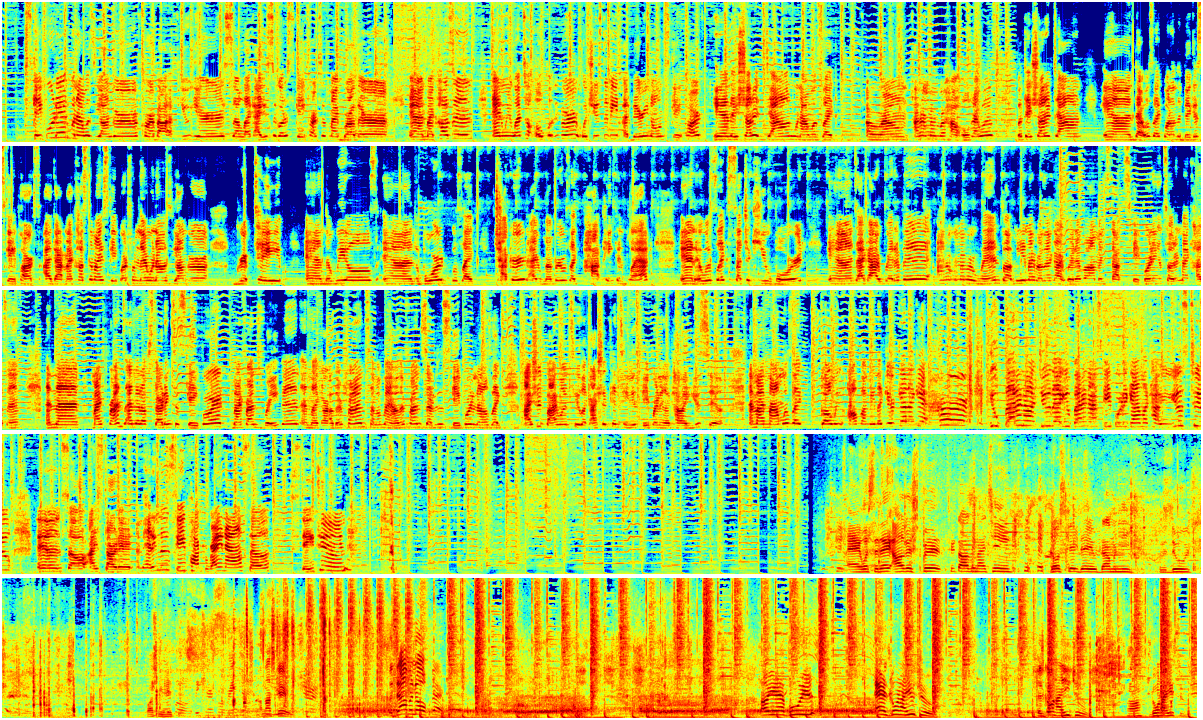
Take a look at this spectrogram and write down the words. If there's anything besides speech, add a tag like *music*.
skateboarded when I was younger for about a few years. So like I used to go to skate parks with my brother and my cousins and we went to Oaklandburg, which used to be a very known skate park and they shut it down when I was like around, I don't remember how old I was, but they shut it down and that was like one of the biggest skate parks. I got my customized skateboard from there when I was younger, grip tape and the wheels and the board was like checkered. I remember it was like hot pink and black and it was like such a cute board and I got rid of it. I don't remember when, but me and my brother got rid of them and stopped skateboarding and so did my cousins. And then my friends ended up starting to skateboard. My friends Raven and like our other friends, some of my other friends started to skateboard and I was like, I should buy one too. Like I should continue skateboarding like how I used to. And my mom was like going off on me like, you're gonna get hurt. You better not do that. You better not skateboard again like how you used to. And so I started. I'm heading to the skate park right now, so stay tuned. Hey, what's today? August 5th, 2019. Go skate day with Dominique and the dudes. Watch me hit this. Be careful, Raven. I'm not scared. The domino effect. Oh yeah, boys. Hey, it's going on YouTube. It's going on YouTube. Huh? It's going on YouTube.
